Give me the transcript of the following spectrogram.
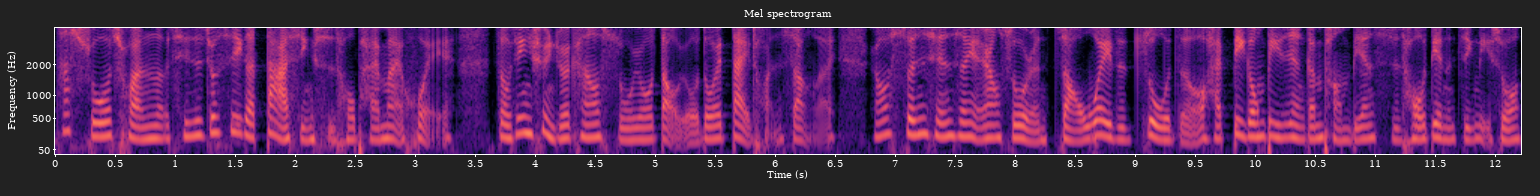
他说穿了，其实就是一个大型石头拍卖会。走进去，你就会看到所有导游都会带团上来，然后孙先生也让所有人找位置坐着哦，还毕恭毕敬跟旁边石头店的经理说：“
